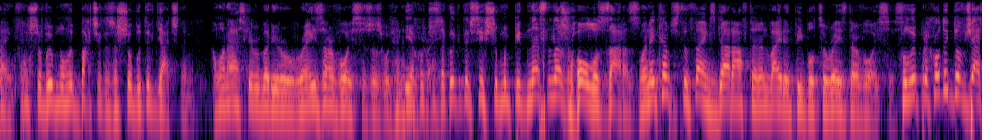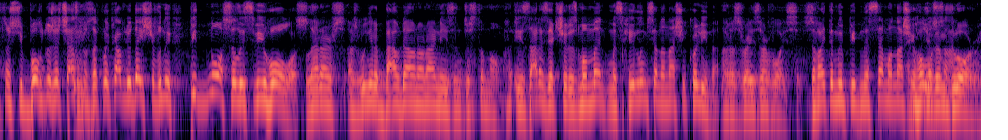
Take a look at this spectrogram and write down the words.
thank for. щоб ви могли бачити, за що бути вдячними. I want to ask everybody to raise our voices as we're going to я be хочу praying. закликати всіх, щоб ми піднесли наш голос зараз. When it comes to thanks, God often invited people to raise their voices. Коли приходить до вдячності, Бог дуже часто закликав людей, щоб вони підносили свій голос. Let us, as we're going to bow down on our knees in just a moment, І зараз, як через момент ми схилимося на наші коліна, let us raise our voices. давайте ми піднесемо наші give him голоса glory.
